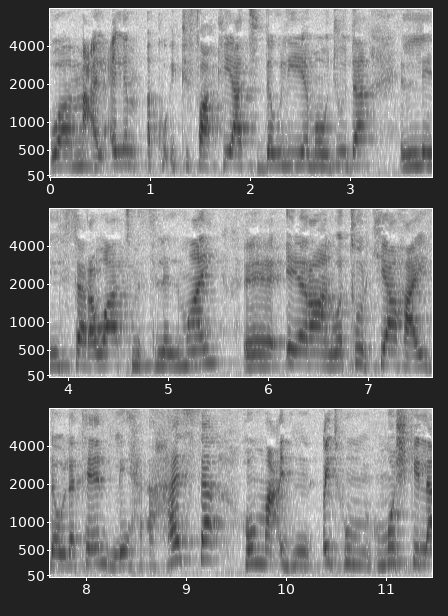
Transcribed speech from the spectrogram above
ومع العلم أكو اتفاقيات دولية موجودة للثروات مثل الماء آه، إيران وتركيا هاي دولتين هسه هم عندهم مشكلة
